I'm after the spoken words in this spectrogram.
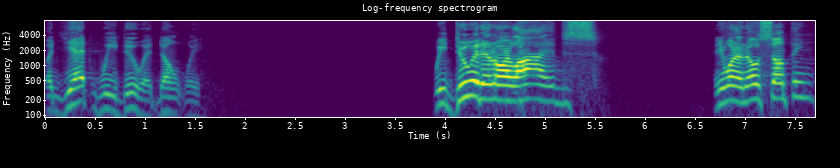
But yet we do it, don't we? We do it in our lives. And you want to know something?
